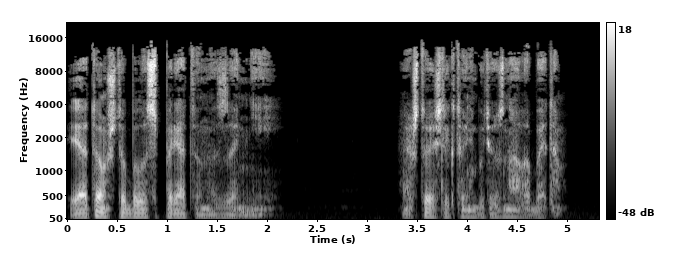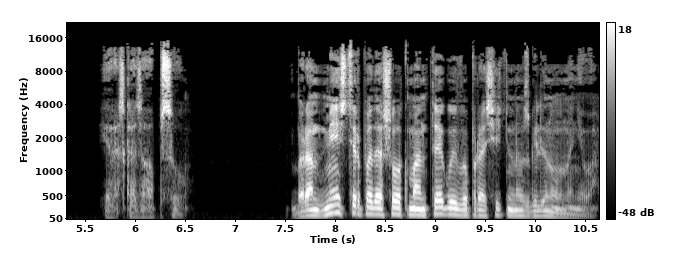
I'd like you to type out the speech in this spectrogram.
и о том, что было спрятано за ней. А что, если кто-нибудь узнал об этом и рассказал псу? Брандмейстер подошел к Монтегу и вопросительно взглянул на него.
